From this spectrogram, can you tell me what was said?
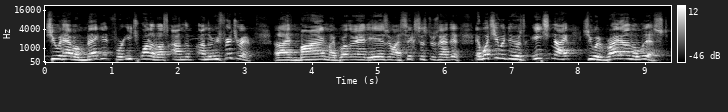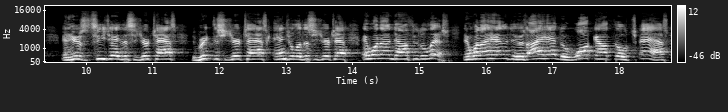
she would have a magnet for each one of us on the on the refrigerator. And I had mine, my brother had his, and my six sisters had this. And what she would do is each night she would write on the list and here's CJ, this is your task. Rick, this is your task. Angela, this is your task. And went on down through the list. And what I had to do is I had to walk out those tasks,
